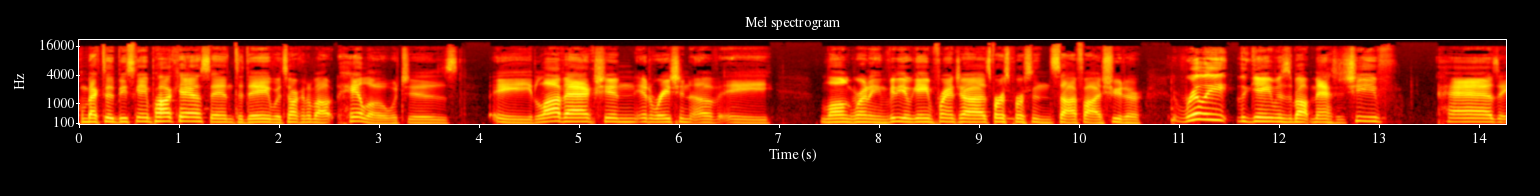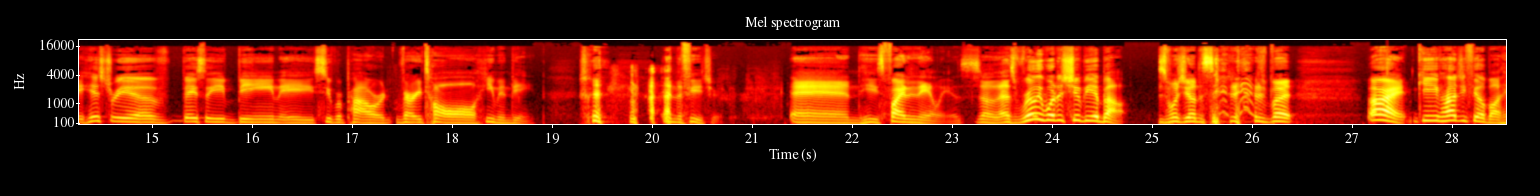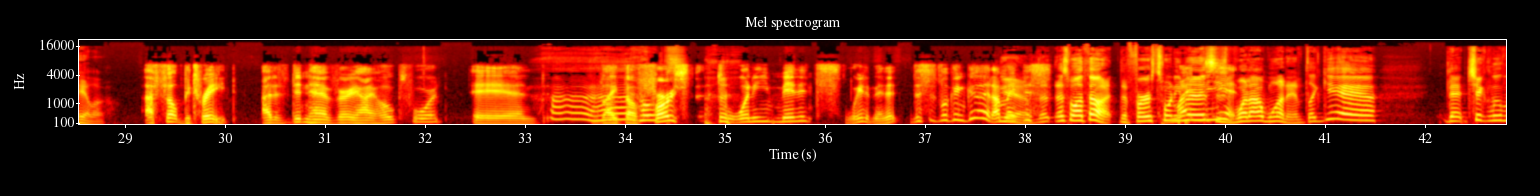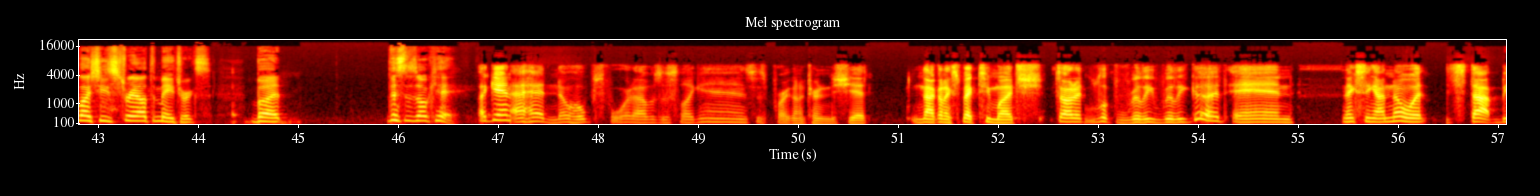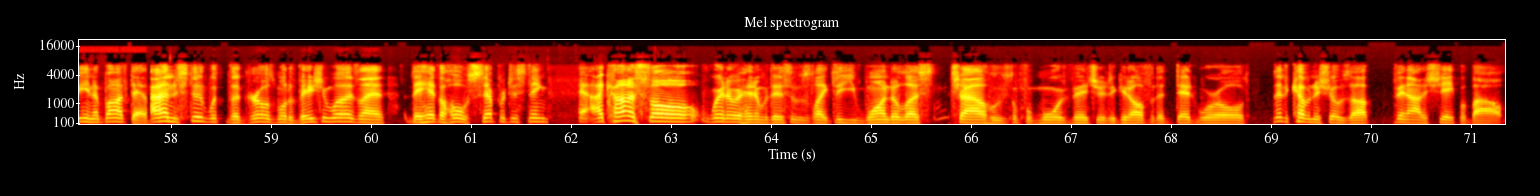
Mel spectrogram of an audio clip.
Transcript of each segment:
Welcome back to the Beast Game Podcast, and today we're talking about Halo, which is a live action iteration of a long running video game franchise, first person sci fi shooter. Really, the game is about Master Chief, has a history of basically being a superpowered, very tall human being in the future. And he's fighting aliens. So that's really what it should be about. Just want you to understand that. But all right, Keith, how'd you feel about Halo? I felt betrayed. I just didn't have very high hopes for it. And Uh, like the hopes. first 20 minutes, wait a minute, this is looking good. I'm yeah, like, this that's what I thought. The first 20 minutes is it. what I wanted. It's like, yeah, that chick looked like she's straight out the Matrix, but this is okay. again, I had no hopes for it. I was just like, yeah, this is probably going to turn into shit. Not going to expect too much. Started look really, really good. And next thing I know it, stopped being about that. I understood what the girl's motivation was. Like they had the whole separatist thing. I kind of saw where they were heading with this. It was like the wanderlust child who's looking for more adventure to get off of the dead world. Then the Covenant shows up, been out of shape about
